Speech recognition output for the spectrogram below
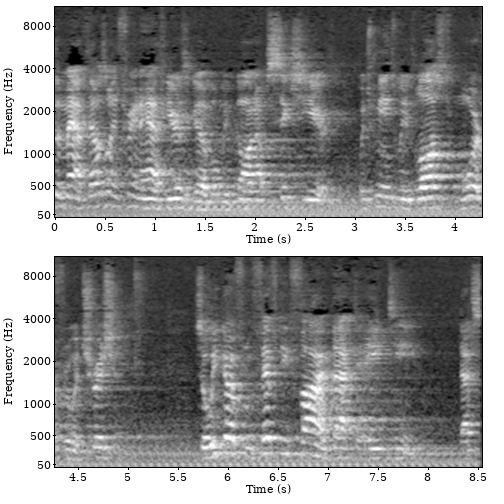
the math, that was only three and a half years ago, but we've gone up six years, which means we've lost more through attrition. So we go from 55 back to 18. That's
